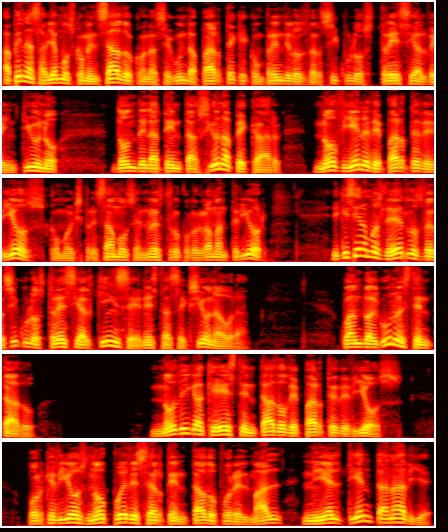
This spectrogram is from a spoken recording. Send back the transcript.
Apenas habíamos comenzado con la segunda parte que comprende los versículos 13 al 21, donde la tentación a pecar no viene de parte de Dios, como expresamos en nuestro programa anterior. Y quisiéramos leer los versículos 13 al 15 en esta sección ahora. Cuando alguno es tentado, no diga que es tentado de parte de Dios, porque Dios no puede ser tentado por el mal, ni Él tienta a nadie,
